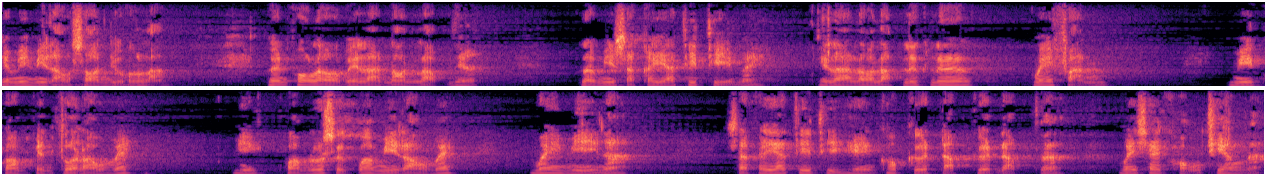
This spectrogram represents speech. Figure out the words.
จะไม่มีเราซ้อนอยู่ข้างหลัง เพราะฉะนั้นพวกเราเวลานอนหลับเนี่ย เรามีสักยะทิฏฐิไหมเวลาเราหลับลึกๆไม่ฝัน มีความเป็นตัวเราไหมมีความรู้สึกว่ามีเราไหมไม่มีนะสักยะทิฏฐิเองก็เกิดดับเกิดดับนะ ไม่ใช่ของเที่ยงนะ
